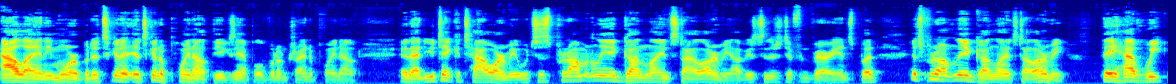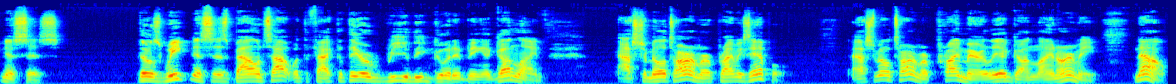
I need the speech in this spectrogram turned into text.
ally anymore, but it's gonna it's gonna point out the example of what I'm trying to point out. And that you take a Tau army, which is predominantly a gunline style army. Obviously, there's different variants, but it's predominantly a gunline style army. They have weaknesses. Those weaknesses balance out with the fact that they are really good at being a gunline. Astra Militarum are a prime example. Astra Militarum are primarily a gunline army. Now,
